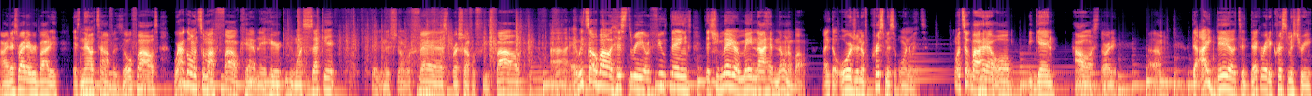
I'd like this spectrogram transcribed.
All right, that's right, everybody. It's now time for Zoophiles, where I go into my file cabinet here. Give me one second. Taking this over fast, brush off a few files. Uh, and we talk about history of a few things that you may or may not have known about like the origin of Christmas ornaments. I want to talk about how that all began, how it all started. Um, the idea to decorate a Christmas tree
